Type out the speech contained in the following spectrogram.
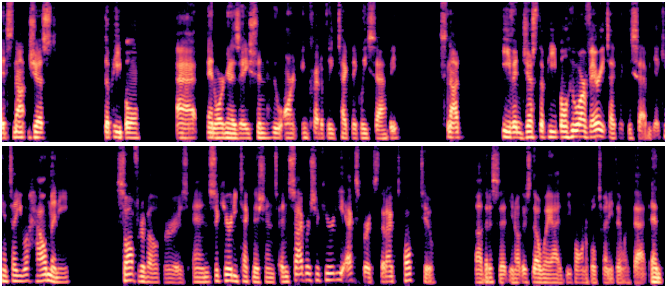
It's not just the people at an organization who aren't incredibly technically savvy. It's not even just the people who are very technically savvy. I can't tell you how many software developers and security technicians and cybersecurity experts that I've talked to uh, that have said, you know, there's no way I'd be vulnerable to anything like that. And,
